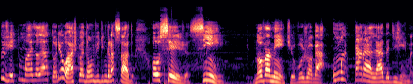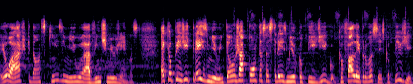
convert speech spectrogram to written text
do jeito mais aleatório. Eu acho que vai dar um vídeo engraçado. Ou seja, sim, Novamente, eu vou jogar uma caralhada de gema. Eu acho que dá umas 15 mil a 20 mil gemas. É que eu perdi 3 mil, então já conto essas 3 mil que eu perdi, que eu falei pra vocês que eu perdi.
